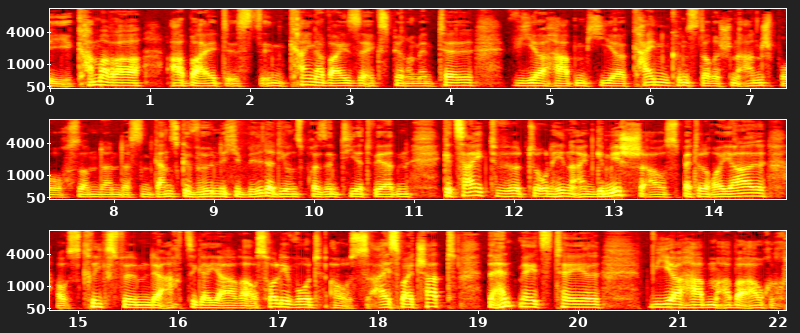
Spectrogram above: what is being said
Die Kameraarbeit ist in keiner Weise experimentell. Wir haben hier keinen künstlerischen Anspruch, sondern das sind ganz gewöhnliche Bilder, die uns präsentiert werden. Gezeigt wird ohnehin ein Gemisch aus Battle Royale, aus Kriegsfilmen der 80er Jahre, aus Hollywood, aus Ice White Shut, The Handmaid's Tale. Wir haben aber auch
